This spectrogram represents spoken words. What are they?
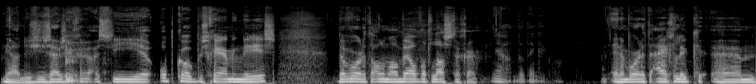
Ja, dus je zou zeggen, als die eh, opkoopbescherming er is, dan wordt het allemaal wel wat lastiger. Ja, dat denk ik wel. En dan wordt het eigenlijk ehm,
